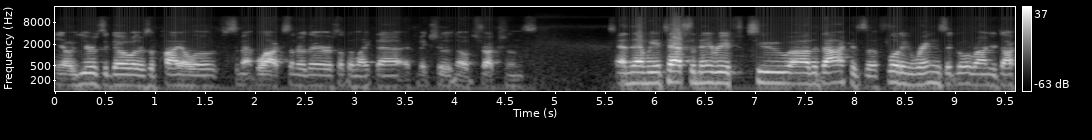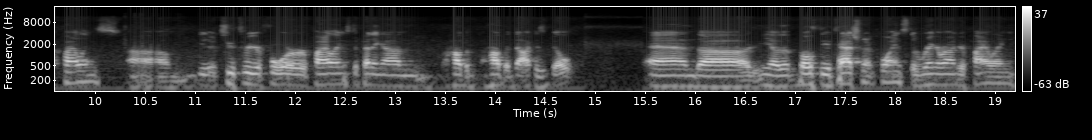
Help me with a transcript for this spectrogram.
You know, years ago. There's a pile of cement blocks under there or something like that. To make sure there's no obstructions. And then we attach the mini reef to uh, the dock as the floating rings that go around your dock pilings, um, either two, three, or four pilings, depending on how the how the dock is built. And uh, you know, the, both the attachment points, the ring around your piling,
